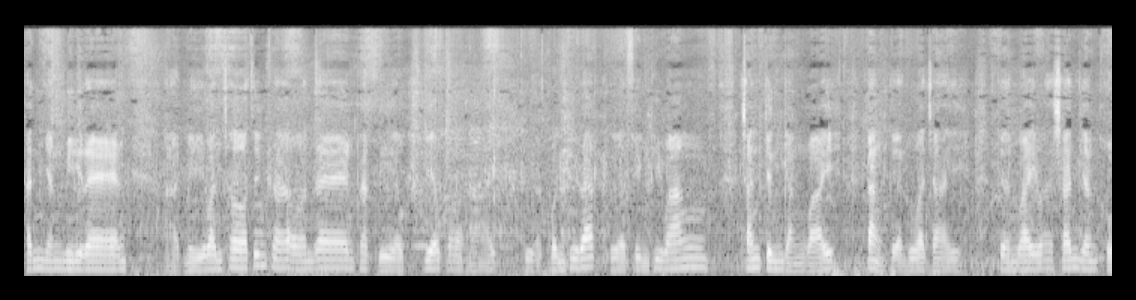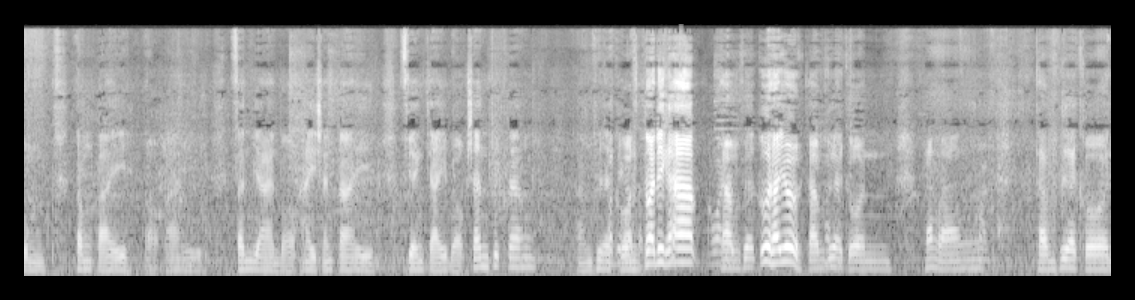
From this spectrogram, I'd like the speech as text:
ฉันยังมีแรง อาจมีวันท้อถึงคราอ่อนแรงพักเดียว เดียวก็หาย เพื่อคนที่รักเพื่อสิ่งที่หวัง ฉันจึงยังไว้ตั้งเตือนหัวใจ เตือนไว้ว่าฉันยังคงต้องไปต่อไป สัญญาณบอกให้ฉันไป เสียงใจบอกฉันทุกครั้งทำเพื่อคน สวัสดีครับทำเพื่อกูทายุทำเพื่อคนข้างหลังทำเพื่อคน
